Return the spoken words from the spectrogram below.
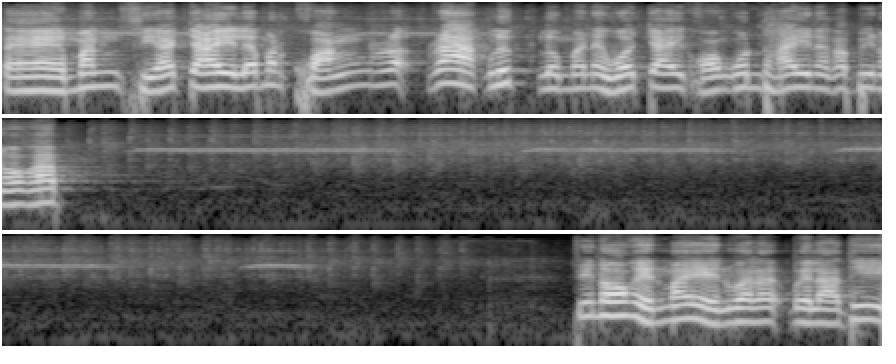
แต่มันเสียใจแล้วมันขวางรากลึกลงไปในหัวใจของคนไทยนะครับพี่น้องครับพี่น้องเห็นไหมเห็นเวลาเวลาที่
